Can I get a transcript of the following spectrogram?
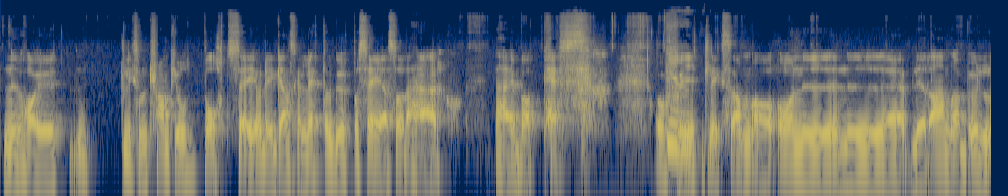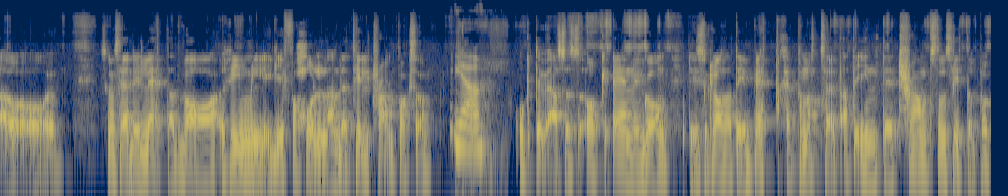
nu har ju liksom Trump gjort bort sig. Och det är ganska lätt att gå upp och säga så det här, det här är bara pess och skit liksom och, och, nu, nu eh, blir det andra bullar och, och ska man säga, det är lätt att vara rimlig i förhållande till Trump också. Ja. Och, det, alltså, och än en gång, det är såklart att det är bättre på något sätt att det inte är Trump som sitter på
